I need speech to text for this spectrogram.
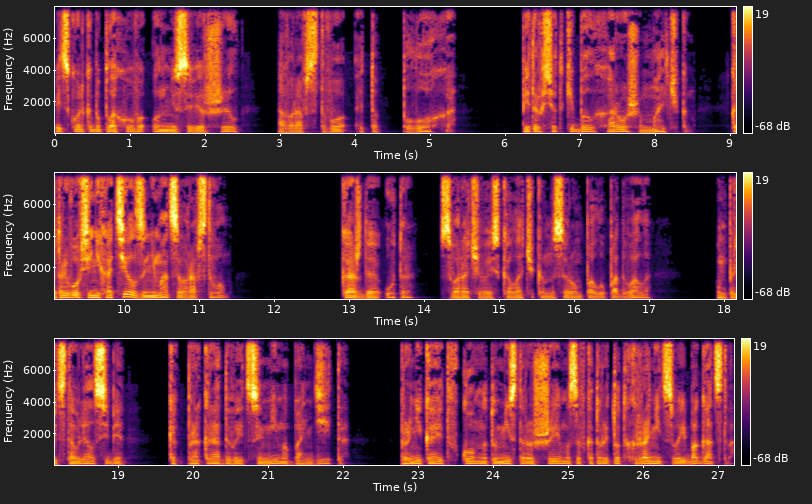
Ведь сколько бы плохого он ни совершил, а воровство — это плохо, Питер все-таки был хорошим мальчиком, который вовсе не хотел заниматься воровством. Каждое утро, сворачиваясь калачиком на сыром полу подвала, он представлял себе, как прокрадывается мимо бандита, проникает в комнату мистера Шеймоса, в которой тот хранит свои богатства,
